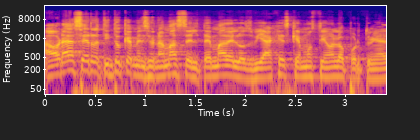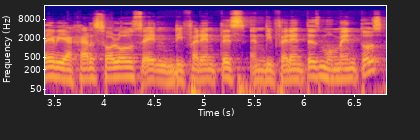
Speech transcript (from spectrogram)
Ahora hace ratito que mencionabas el tema de los viajes, que hemos tenido la oportunidad de viajar solos en diferentes, en diferentes momentos.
